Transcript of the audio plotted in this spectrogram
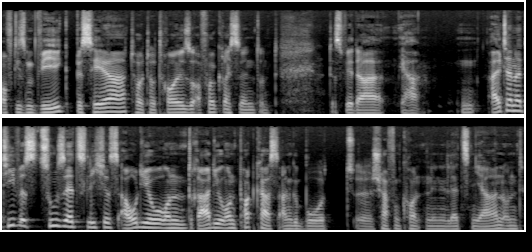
auf diesem Weg bisher toi toi toi so erfolgreich sind und dass wir da ja ein alternatives zusätzliches Audio- und Radio- und Podcast-Angebot äh, schaffen konnten in den letzten Jahren. Und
